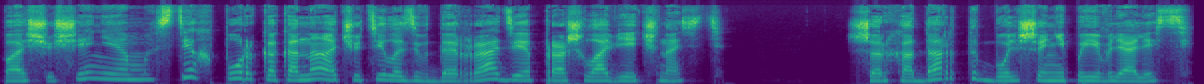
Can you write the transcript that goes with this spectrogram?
По ощущениям, с тех пор, как она очутилась в Дерраде, прошла вечность. Шархадарты больше не появлялись.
